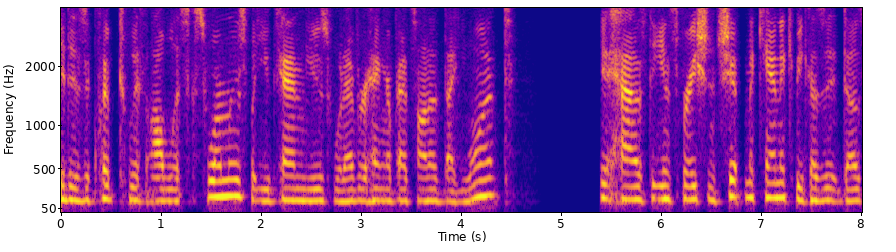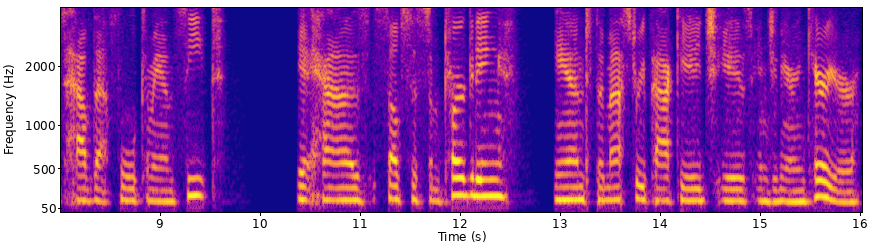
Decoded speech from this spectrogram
it is equipped with obelisk swarmers, but you can use whatever hangar pets on it that you want. It has the inspiration ship mechanic because it does have that full command seat. It has subsystem targeting, and the mastery package is engineering carrier,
